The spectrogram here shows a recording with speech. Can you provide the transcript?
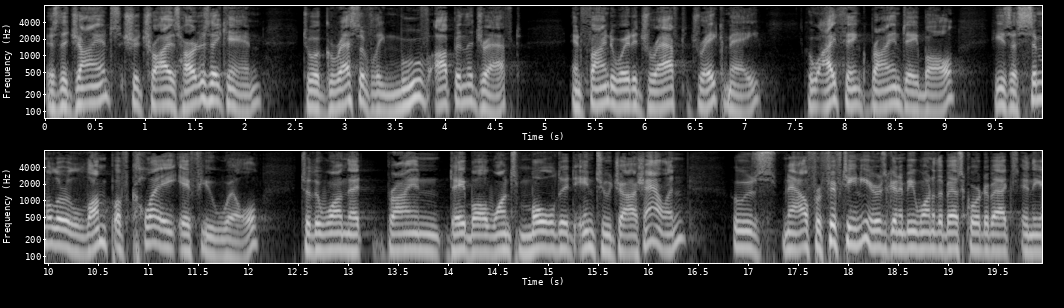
is the Giants should try as hard as they can to aggressively move up in the draft and find a way to draft Drake Maye, who I think Brian Daboll, he's a similar lump of clay, if you will, to the one that Brian Daboll once molded into Josh Allen, who's now for 15 years going to be one of the best quarterbacks in the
